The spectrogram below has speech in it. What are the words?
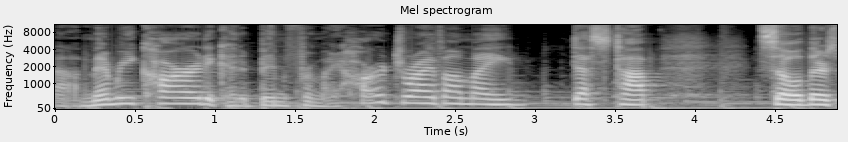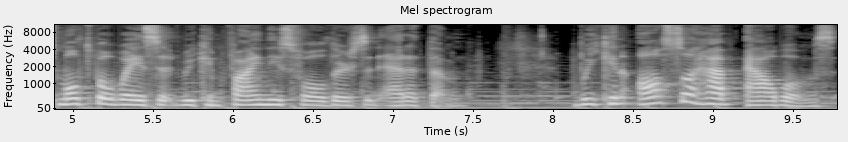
uh, memory card. It could have been from my hard drive on my desktop. So there's multiple ways that we can find these folders and edit them. We can also have albums.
